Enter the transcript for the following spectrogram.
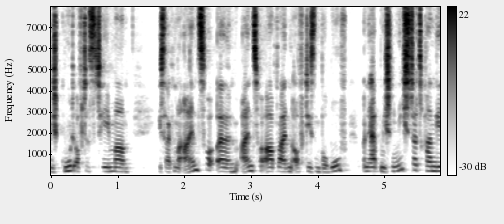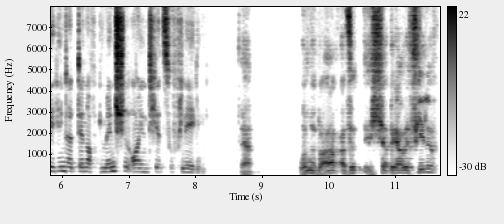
mich gut auf das Thema ich sag mal, einzu, äh, einzuarbeiten auf diesen Beruf. Und er hat mich nicht daran gehindert, dennoch menschenorientiert zu pflegen. Ja. Wunderbar. Also ich habe viele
